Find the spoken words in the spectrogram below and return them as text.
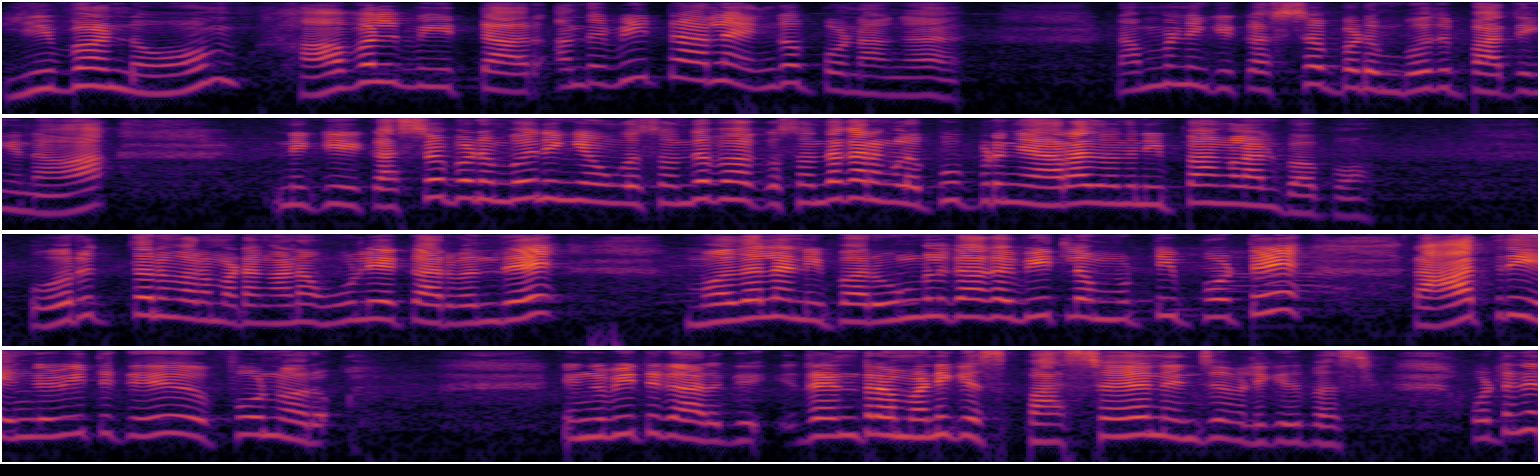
இவனும் அவள் வீட்டார். அந்த வீட்டாரெலாம் எங்கே போனாங்க? நம்ம இன்னைக்கு கஷ்டப்படும் போது பார்த்தீங்கன்னா இன்னைக்கு கஷ்டப்படும் போது நீங்கள் உங்கள் சொந்த பா- சொந்தக்காரங்களை கூப்பிடுங்க. யாராவது வந்து நிற்பாங்களான்னு பார்ப்போம் ஒருத்தனும் வர மாட்டாங்க ஆனால் ஊழியக்கார் வந்து முதல்ல நிற்பார் உங்களுக்காக வீட்டில் முட்டி போட்டு ராத்திரி எங்கள் வீட்டுக்கு ஃபோன் வரும். எங்கள் வீட்டுக்காருக்கு ரெண்டரை மணிக்கு பாஸ்டர் நெஞ்சு வலிக்குது பாஸ்டர் உடனே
